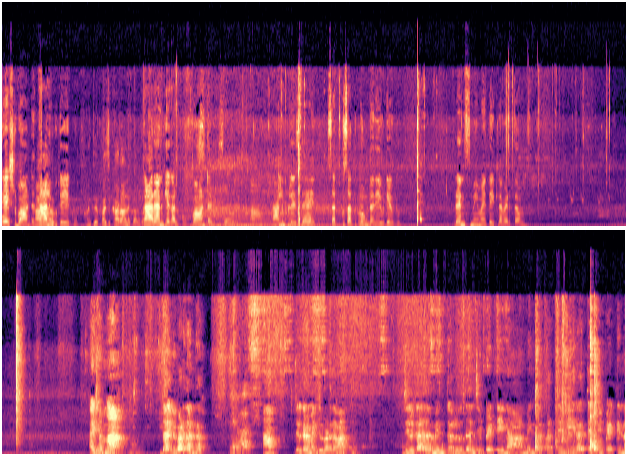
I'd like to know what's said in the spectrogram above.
టేస్ట్ బాగుంటది. తాలింపుకి వేయకు. కారానికే కలుపు. బాగుంటది. తాలింపులు వేస్తే సతుకు సతుకు ఉంటుంది ఏమిటేమిటి ఫ్రెండ్స్ మేమైతే ఇట్లా పెడతాం. ఐషమ్మా దానికి పడదాండ్రా. జీలకర్ర మెంతులు పడదామా? జీలకర్ర మెంతులు దంచి పెట్టిన మెంతు కొత్తిమీర తెచ్చి పెట్టిన.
